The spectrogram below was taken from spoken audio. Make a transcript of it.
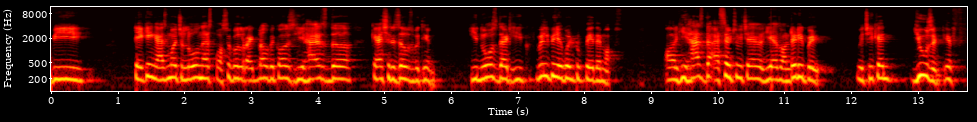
be taking as much loan as possible right now because he has the cash reserves with him. He knows that he will be able to pay them off. Or he has the assets which he has already built, which he can use it if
